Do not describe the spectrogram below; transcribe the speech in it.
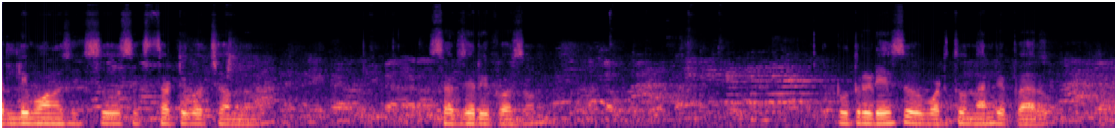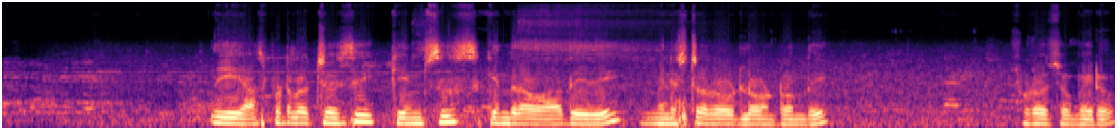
Early morning six six థర్టీకి వచ్చాను మేము. సర్జరీ కోసం. టూ త్రీ డేస్ పడుతుందని చెప్పారు. ఈ హాస్పిటల్ వచ్చేసి కిమ్స్ సికింద్రాబాద్ ఇది. మినిస్టర్ రోడ్లో ఉంటుంది. చూడవచ్చు మీరు.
